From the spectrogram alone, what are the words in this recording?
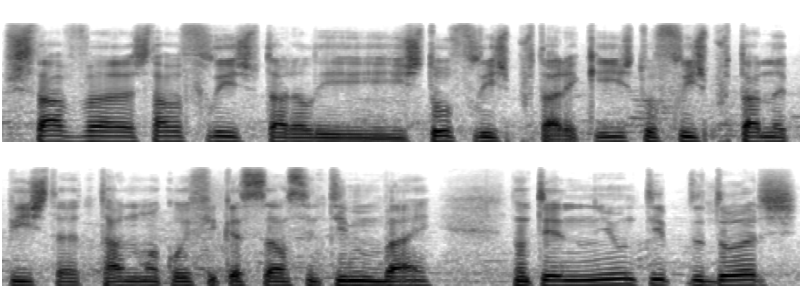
estava, estava feliz por estar ali, estou feliz por estar aqui, estou feliz por estar na pista, estar numa qualificação, senti-me bem, não ter nenhum tipo de dores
